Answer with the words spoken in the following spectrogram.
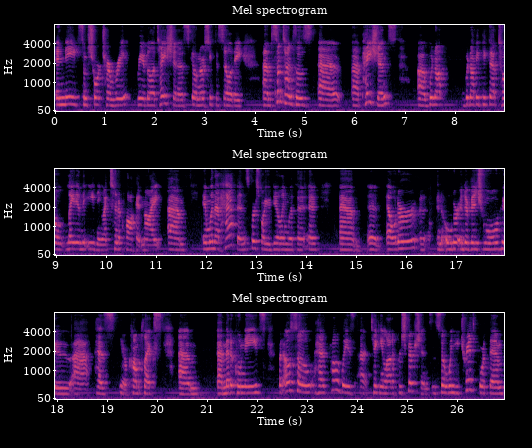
and needs some short-term re- rehabilitation at a skilled nursing facility, um, sometimes those uh, uh, patients uh, would not would not be picked up till late in the evening, like 10 o'clock at night. Um, and when that happens, first of all, you're dealing with a, a um, an elder, an older individual who uh, has you know complex um, uh, medical needs, but also has probably is uh, taking a lot of prescriptions. And so when you transport them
